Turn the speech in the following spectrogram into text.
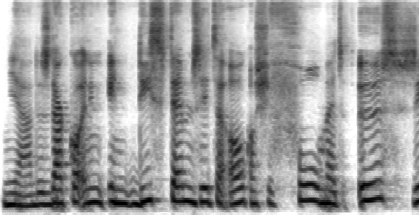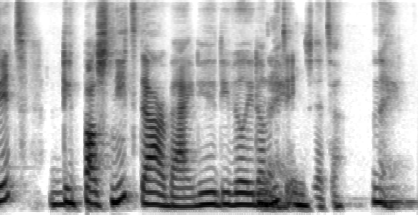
Ja, dus daar, in, in die stem zitten ook, als je vol met eus zit, die past niet daarbij. Die, die wil je dan niet inzetten. Nee.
